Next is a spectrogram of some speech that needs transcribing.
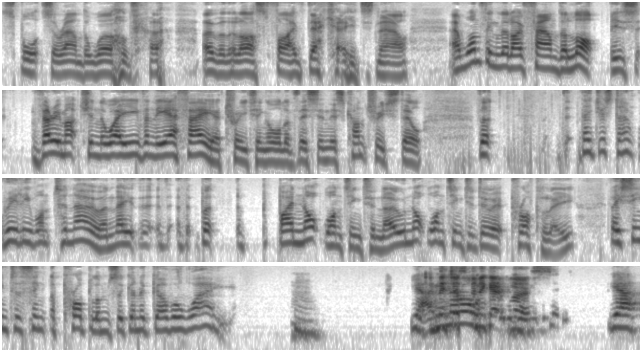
sports around the world over the last five decades now and one thing that I've found a lot is very much in the way even the FA are treating all of this in this country still, that they just don't really want to know. And they, but by not wanting to know, not wanting to do it properly, they seem to think the problems are going to go away. Hmm. Yeah, I and mean, they're just going to get worse. Yeah,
